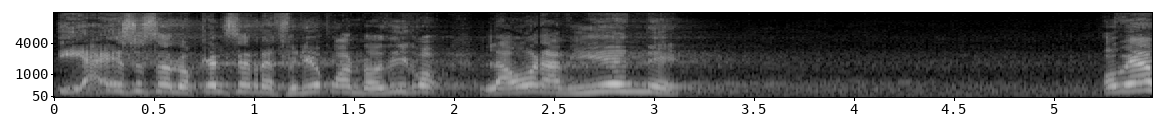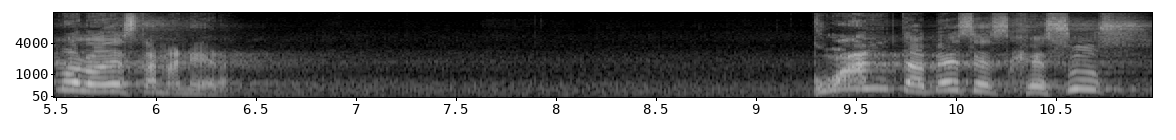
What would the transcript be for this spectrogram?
Y a eso es a lo que él se refirió cuando dijo, la hora viene. O veámoslo de esta manera. ¿Cuántas veces Jesús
